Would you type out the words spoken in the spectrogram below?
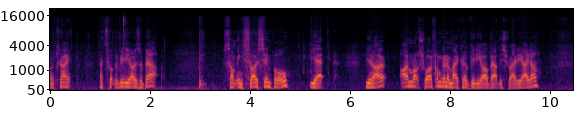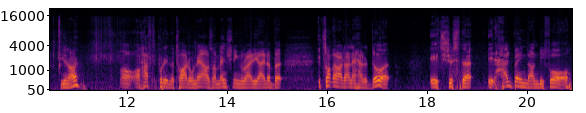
Okay, that's what the video is about. Something so simple, yet, you know, I'm not sure if I'm going to make a video about this radiator, you know. I'll, I'll have to put it in the title now as I'm mentioning the radiator, but it's not that I don't know how to do it. It's just that it had been done before,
